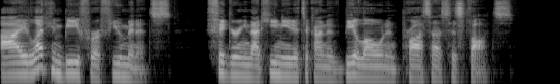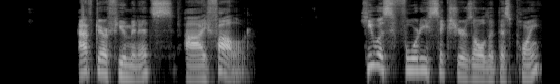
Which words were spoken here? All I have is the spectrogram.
I let him be for a few minutes, figuring that he needed to kind of be alone and process his thoughts. After a few minutes, I followed. He was 46 years old at this point,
